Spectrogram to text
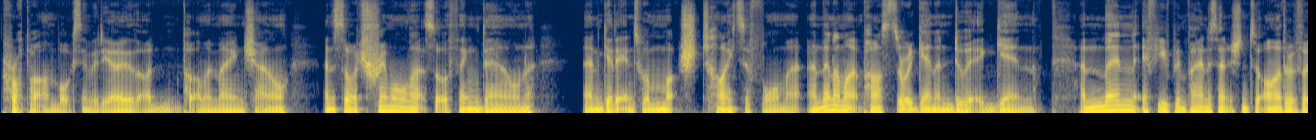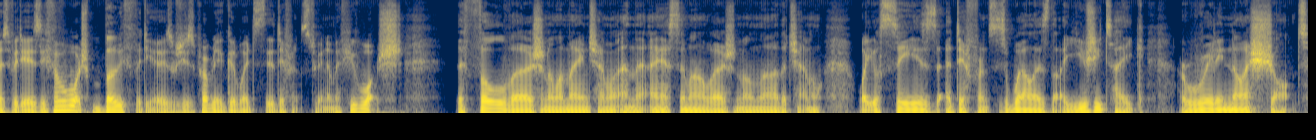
proper unboxing video that I'd put on my main channel. And so I trim all that sort of thing down and get it into a much tighter format. And then I might pass through again and do it again. And then if you've been paying attention to either of those videos, if you've ever watched both videos, which is probably a good way to see the difference between them, if you've watched the full version on my main channel and the ASMR version on the other channel, what you'll see is a difference as well as that I usually take a really nice shot,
